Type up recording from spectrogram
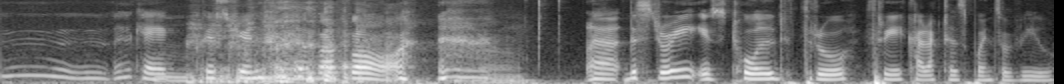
Mm, okay, Mm. question number four. um, Uh, the story is told through three characters' points of view.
